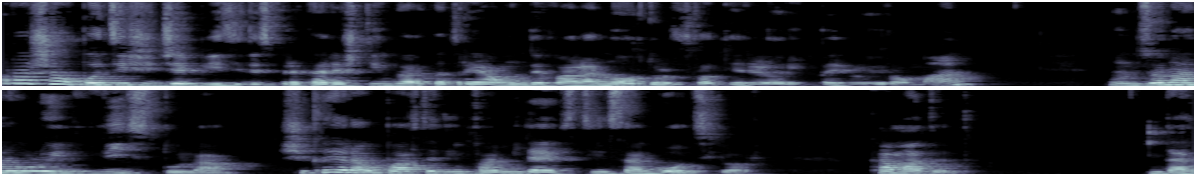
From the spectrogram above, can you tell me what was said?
Ori așa au pățit și gepizii, despre care știm doar că trăiau undeva la nordul frontierelor Imperiului Roman, în zona râului Vistula, și că erau parte din familia extinsă a goților. Cam atât. Dar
